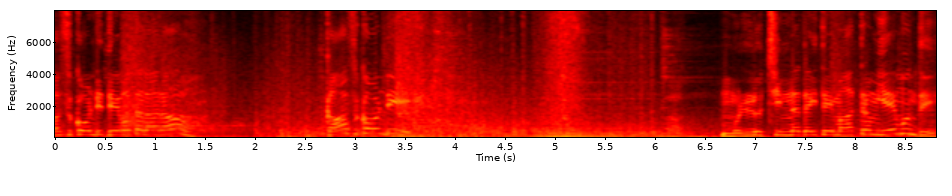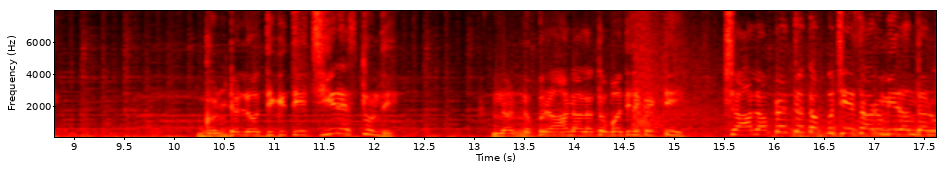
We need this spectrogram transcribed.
కాసుకోండి దేవతలారా. కాసుకోండి. ముళ్ళు చిన్నదైతే మాత్రం ఏముంది? గుండెల్లో దిగితే చీరేస్తుంది. నన్ను ప్రాణాలతో వదిలిపెట్టి చాలా పెద్ద తప్పు చేశారు మీరందరూ.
